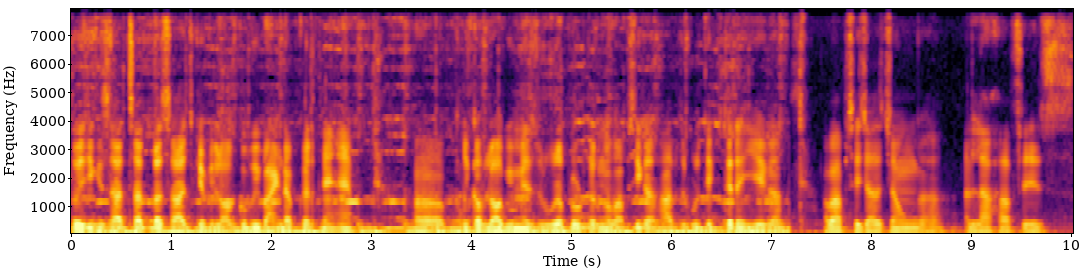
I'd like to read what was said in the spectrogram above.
तो इसी के साथ साथ बस आज के ब्लॉग को भी वाइंड अप करते हैं। कल का व्लॉग भी मैं ज़रूर अपलोड करूँगा। वापसी का आप ज़रूर देखते रहिएगा। अब आपसे इजाज़त चाहूँगा। अल्लाह हाफिज़।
